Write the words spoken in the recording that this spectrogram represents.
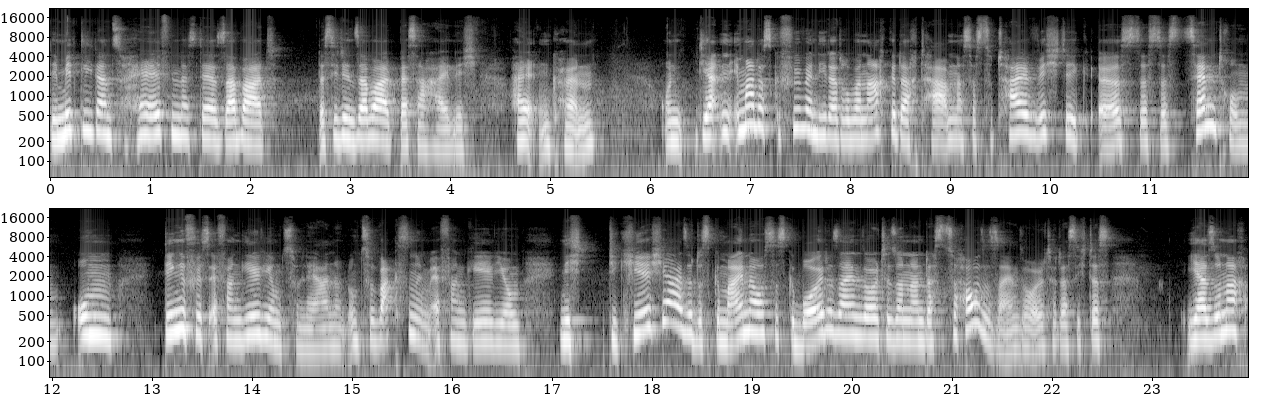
den Mitgliedern zu helfen, dass der Sabbat, dass sie den Sabbat besser heilig halten können. Und die hatten immer das Gefühl, wenn die darüber nachgedacht haben, dass das total wichtig ist, dass das Zentrum, um Dinge fürs Evangelium zu lernen und um zu wachsen im Evangelium, nicht die Kirche, also das Gemeindehaus, das Gebäude sein sollte, sondern das Zuhause sein sollte, dass sich das ja so nach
